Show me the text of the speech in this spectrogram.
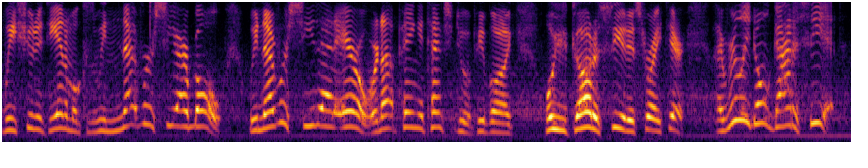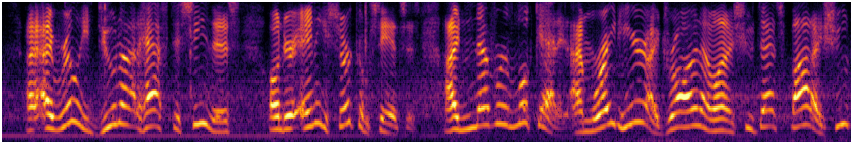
we shoot at the animal because we never see our bow. We never see that arrow. We're not paying attention to it. People are like, well, you got to see it. It's right there. I really don't got to see it. I, I really do not have to see this under any circumstances. I never look at it. I'm right here. I draw in. I want to shoot that spot. I shoot.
